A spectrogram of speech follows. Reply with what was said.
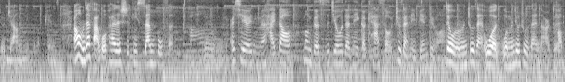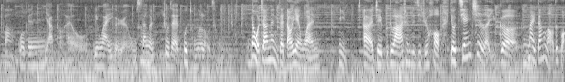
就这样的一个片子。然后我们在法国拍的是第三部分，而且你们还到孟德斯鸠的那个 castle 住在那边，对吗？对，我们住在我我们就住在那儿。对，好棒！我跟亚鹏还有另外一个人，我们三个住在不同的楼层那种。那我知道，那你在导演完你呃这部《杜拉拉升职记》之后，又监制了一个麦当劳的广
